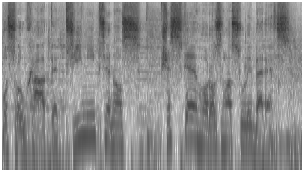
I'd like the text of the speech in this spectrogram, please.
Posloucháte přímý přenos Českého rozhlasu Liberec.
